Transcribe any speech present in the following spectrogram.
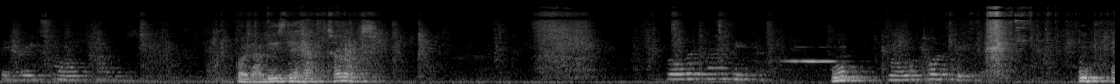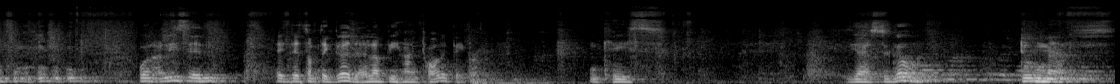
Very small tubs. but at least they have tubs. Roll the toilet paper. Hmm? Roll the toilet paper. Well, at least they, they did something good. I left behind toilet paper in case he has to go do maths.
